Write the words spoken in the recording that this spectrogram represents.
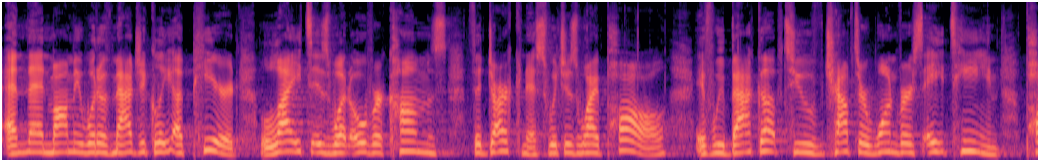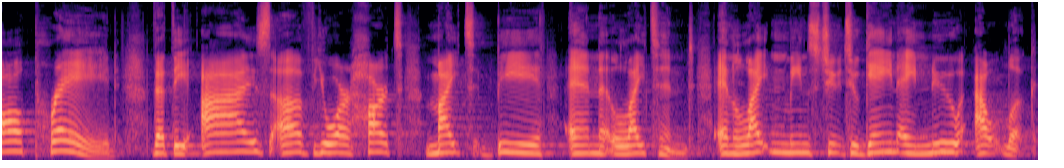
and then mommy would have magically appeared. Light is what overcomes the darkness, which is why Paul, if we back up to chapter 1, verse 18, Paul prayed that the eyes of your heart might be enlightened. Enlightened means to, to gain a new outlook.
